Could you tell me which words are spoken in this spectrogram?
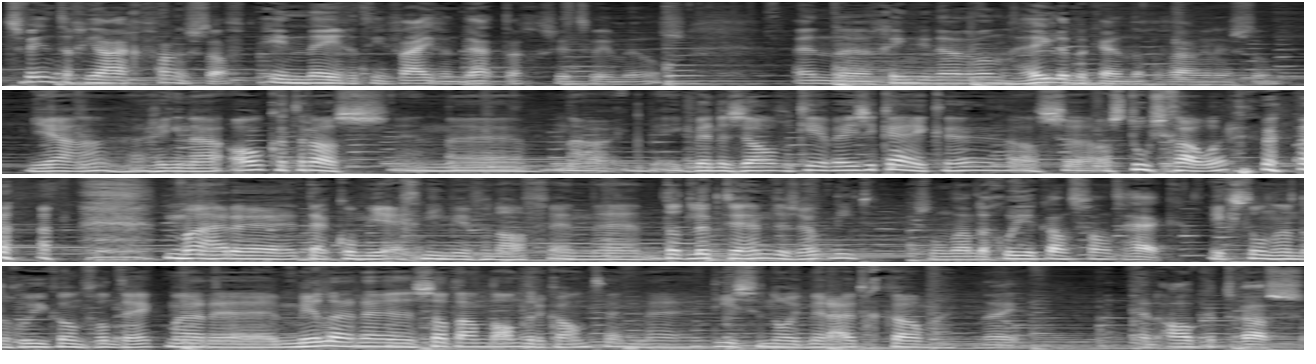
20 jaar gevangenisstraf. In 1935 zitten we inmiddels. En uh, ging hij naar een hele bekende gevangenis toe. Ja, hij ging naar Alcatraz. En uh, nou, ik, ik, ben er zelf een keer wezen kijken als, uh, als toeschouwer. maar daar kom je echt niet meer vanaf. En dat lukte hem dus ook niet. Ik stond aan de goede kant van het hek. Ik stond aan de goede kant van het hek. Maar Miller zat aan de andere kant. En die is er nooit meer uitgekomen. Nee. En Alcatraz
